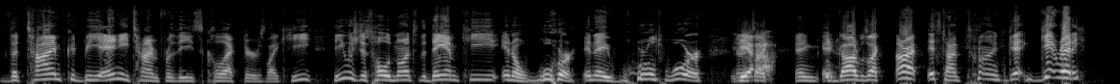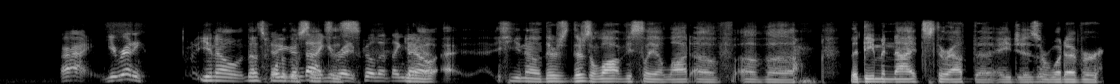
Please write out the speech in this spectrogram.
the time could be any time for these collectors. Like he he was just holding on to the damn key in a war in a world war. And it's Yeah. like and, and God was like, all right, it's time. get get ready. All right, get ready. you know that's Know one of you're those gonna die. things Get ready to fill that thing you back know up. You know there's there's a lot obviously a lot of of uh the demon knights throughout the ages or whatever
